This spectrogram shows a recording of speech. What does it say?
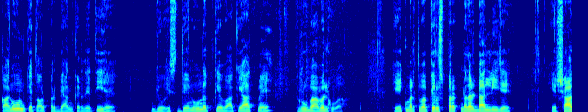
قانون کے طور پر بیان کر دیتی ہے جو اس دینونت کے واقعات میں روب عمل ہوا۔ ایک مرتبہ پھر اس پر نظر ڈال لیجیے۔ ارشاد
